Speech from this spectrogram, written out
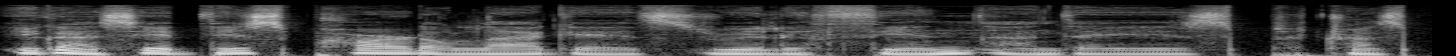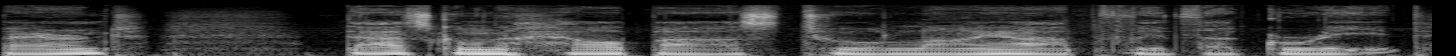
You can see this part of leg is really thin and is transparent. That's going to help us to line up with the grid.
